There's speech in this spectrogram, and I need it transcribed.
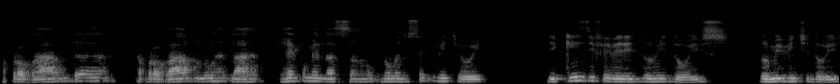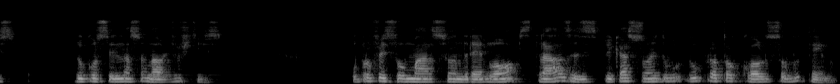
aprovada aprovado no, na recomendação número 128 de 15 de fevereiro de 2002, 2022 do Conselho Nacional de Justiça. O professor Márcio André Lopes traz as explicações do, do protocolo sobre o tema.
